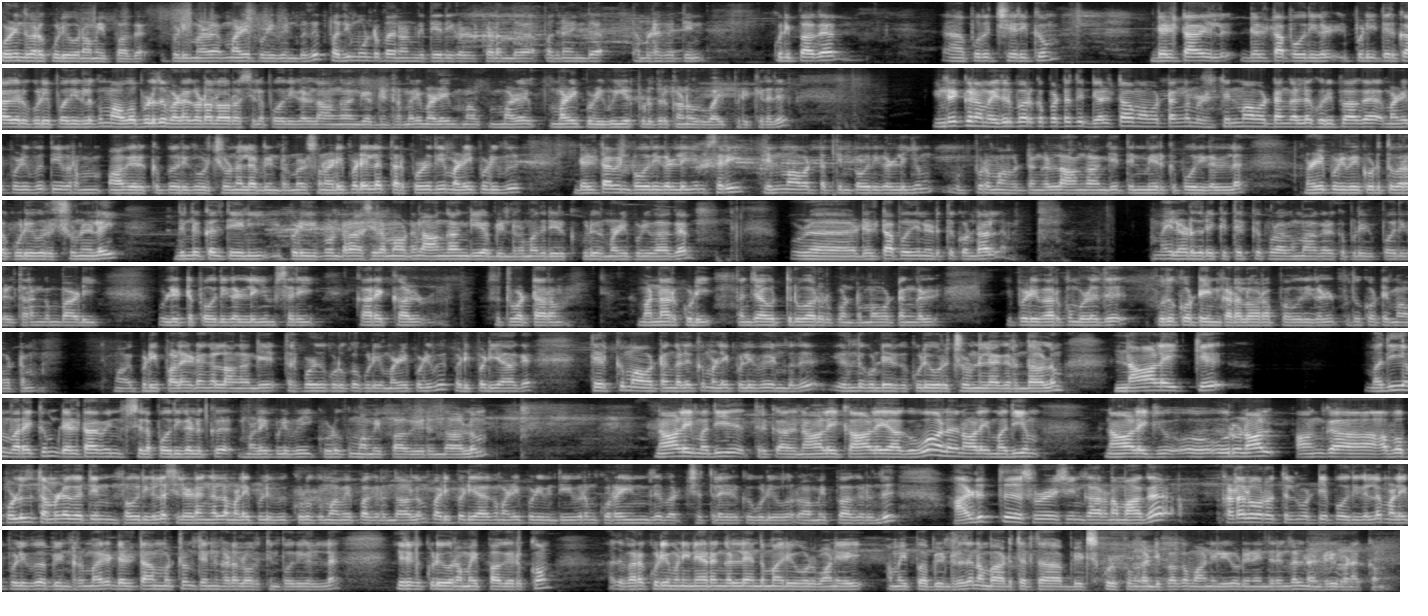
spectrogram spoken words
பொழிந்து வரக்கூடிய ஒரு அமைப்பாக. இப்படி மழை மழை பொழிவு என்பது பதிமூன்று பதினான்கு தேதிகள் கடந்த பதினைந்து தமிழகத்தின் குறிப்பாக புதுச்சேரிக்கும் டெல்டாவில் டெல்டா பகுதிகள் இப்படி தெற்காக இருக்கக்கூடிய பகுதிகளுக்கும் அவ்வப்பொழுது வடகடலோர சில பகுதிகளில் ஆங்காங்கே அப்படின்ற மாதிரி மழை மழை மழை பொழிவு ஏற்படுவதற்கான ஒரு வாய்ப்பு இருக்கிறது. இன்றைக்கு நம்ம எதிர்பார்க்கப்பட்டது டெல்டா மாவட்டங்கள் மற்றும் தென் மாவட்டங்களில் குறிப்பாக மழைப்பொழிவு தீவிரமாக இருக்க ஒரு சூழ்நிலை அப்படின்ற மாதிரி சொன்ன அடிப்படையில் தற்பொழுது மழைப்பொழிவு டெல்டாவின் பகுதிகளிலையும் சரி தென் மாவட்டத்தின் பகுதிகளிலையும் உட்புற மாவட்டங்களில் ஆங்காங்கே தென்மேற்கு பகுதிகளில் மழைப்பொழிவை கொடுத்து வரக்கூடிய ஒரு சூழ்நிலை. திண்டுக்கல் தேனி இப்படி போன்ற சில மாவட்டங்கள் ஆங்காங்கே அப்படின்ற மாதிரி இருக்கக்கூடிய ஒரு மழைப்பொழிவாக டெல்டா பகுதியில் எடுத்துக்கொண்டால் மயிலாடுதுறைக்கு தெற்கு புறமாக இருக்கக்கூடிய பகுதிகள் தரங்கம்பாடி உள்ளிட்ட பகுதிகளிலையும் சரி காரைக்கால் சுற்றுவட்டாரம் மன்னார்குடி தஞ்சாவூர் திருவாரூர் போன்ற மாவட்டங்கள். இப்படி பார்க்கும் பொழுது புதுக்கோட்டையின் கடலோர பகுதிகள் புதுக்கோட்டை மாவட்டம் இப்படி பல இடங்கள் அங்கங்கே தற்பொழுது கொடுக்கக்கூடிய மழைப்பொழிவு படிப்படியாக தெற்கு மாவட்டங்களுக்கு மழைப்பொழிவு என்பது இருந்து கொண்டே இருக்கக்கூடிய ஒரு சூழ்நிலையாக இருந்தாலும் நாளைக்கு மதியம் வரைக்கும் டெல்டாவின் சில பகுதிகளுக்கு மழைப்பொழிவை கொடுக்கும் அமைப்பாக இருந்தாலும் நாளை மதியத்திற்கு அது நாளை காலையாகவோ அல்லது நாளை மதியம் நாளைக்கு ஒரு நாள் அங்கே அவ்வப்பொழுது தமிழகத்தின் பகுதிகளில் சில இடங்களில் மழைப்பொழிவு கொடுக்கும் அமைப்பாக இருந்தாலும் படிப்படியாக மழைப்பொழிவின் தீவிரம் குறைந்த பட்சத்தில் இருக்கக்கூடிய ஒரு அமைப்பாக இருந்து அடுத்த சுழற்சியின் காரணமாக கடலோரத்தில் ஒட்டிய பகுதிகளில் மழைப்பொழிவு அப்படின்ற மாதிரி டெல்டா மற்றும் தென் கடலோரத்தின் பகுதிகளில் இருக்கக்கூடிய ஒரு அமைப்பாக இருக்கும். அது வரக்கூடிய மணி நேரங்களில் எந்த மாதிரி ஒரு வானிலை அமைப்பு அப்படின்றத நம்ம அடுத்தடுத்த அப்டேட்ஸ் கொடுப்போம். கண்டிப்பாக வானிலையோடு இணைந்திருங்கள். நன்றி வணக்கம்.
